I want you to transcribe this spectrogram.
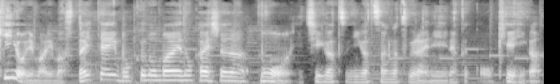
企業にもあります。大体僕の前の会社も1月、2月、3月ぐらいになんかこう経費が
